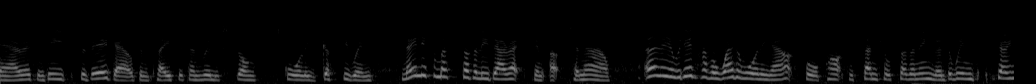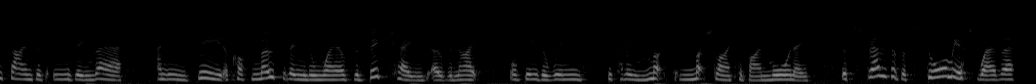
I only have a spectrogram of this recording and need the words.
areas, indeed severe gales in places and really strong squally gusty winds, mainly from a southerly direction up to now. Earlier we did have a weather warning out for parts of central southern England, the winds showing signs of easing there. And indeed, across most of England and Wales, the big change overnight will be the winds becoming much, much lighter by morning. The strength of the stormiest weather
